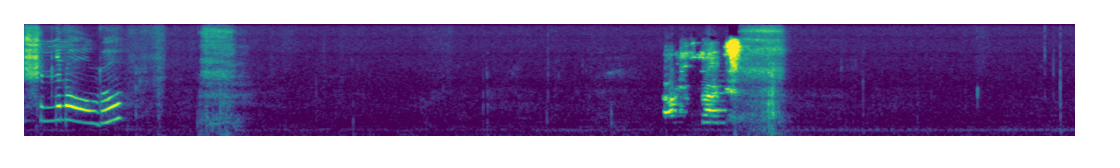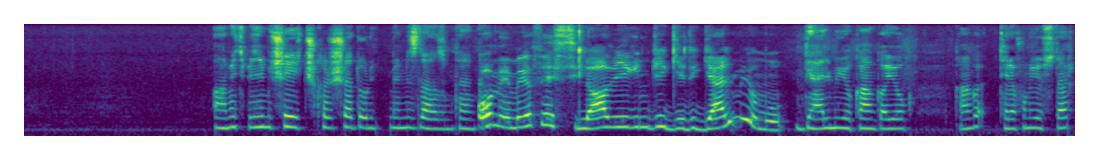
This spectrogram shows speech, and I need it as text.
Şimdi ne oldu? Ahmet bizim şey çıkarışa doğru gitmemiz lazım kanka. O Emir Efe silah verince geri gelmiyor mu? Gelmiyor kanka yok. Kanka telefonu göster.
